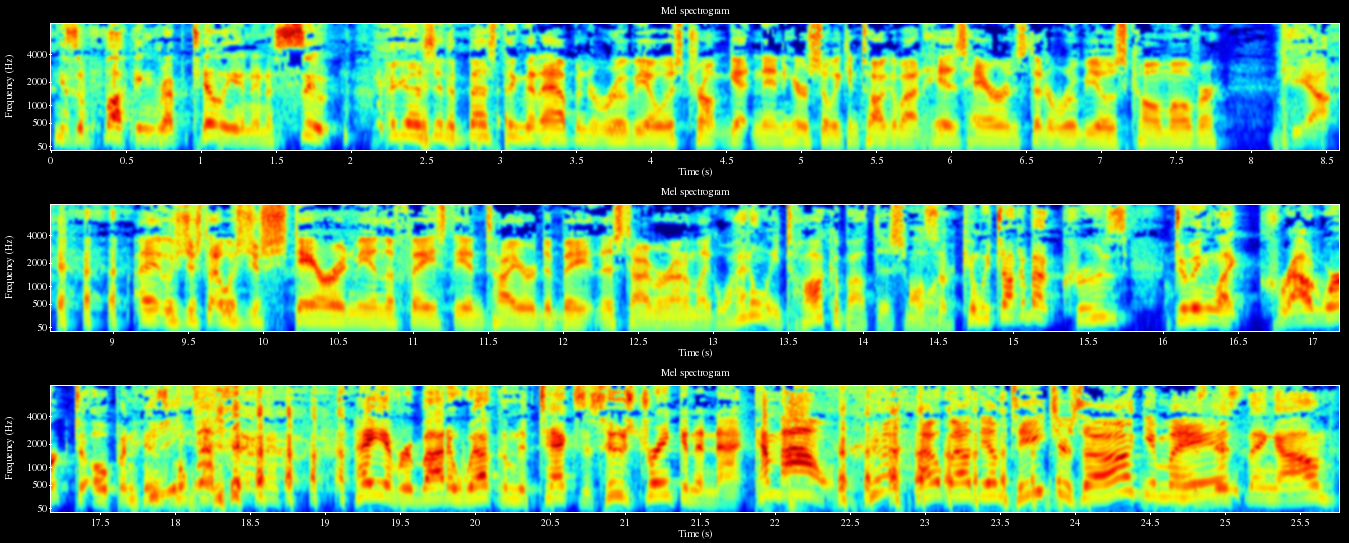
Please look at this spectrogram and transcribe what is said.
he's a fucking reptilian in a suit. I gotta say, the best thing that happened to Rubio was Trump getting in here so we can talk about his hair instead of Rubio's comb over. Yeah. I, it was just, I was just staring me in the face the entire debate this time around. I'm like, why don't we talk about this more? Also, can we talk about Cruz doing like crowd work to open his? Hey everybody, welcome to Texas. Who's drinking tonight? Come on. How about them teachers, huh? Give 'em a Is this thing on?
